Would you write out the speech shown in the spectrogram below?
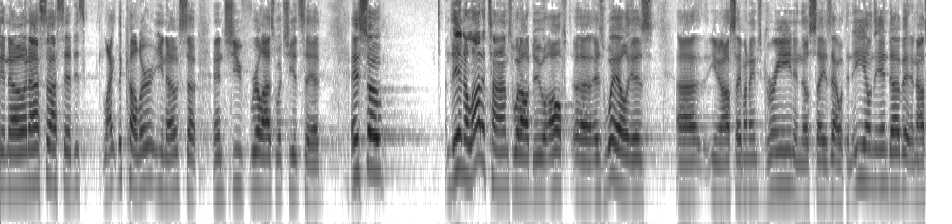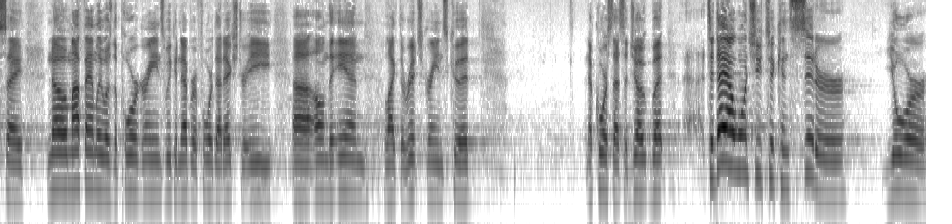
you know, and I, so I said, it's like the color, you know, so, and she realized what she had said. And so then a lot of times what I'll do off, uh, as well is, uh, you know, I'll say my name's Green, and they'll say, is that with an E on the end of it? And I'll say, no, my family was the poor Greens. We could never afford that extra E uh, on the end like the rich Greens could. And of course, that's a joke, but today I want you to consider your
